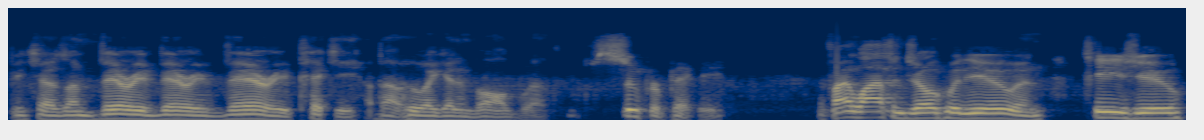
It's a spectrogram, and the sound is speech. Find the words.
because I'm very, very, very picky about who I get involved with. Super picky. If I laugh and joke with you and tease you,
